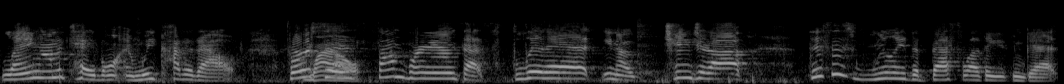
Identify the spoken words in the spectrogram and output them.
laying on a table and we cut it out versus wow. some brands that split it, you know, change it up this is really the best leather you can get.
